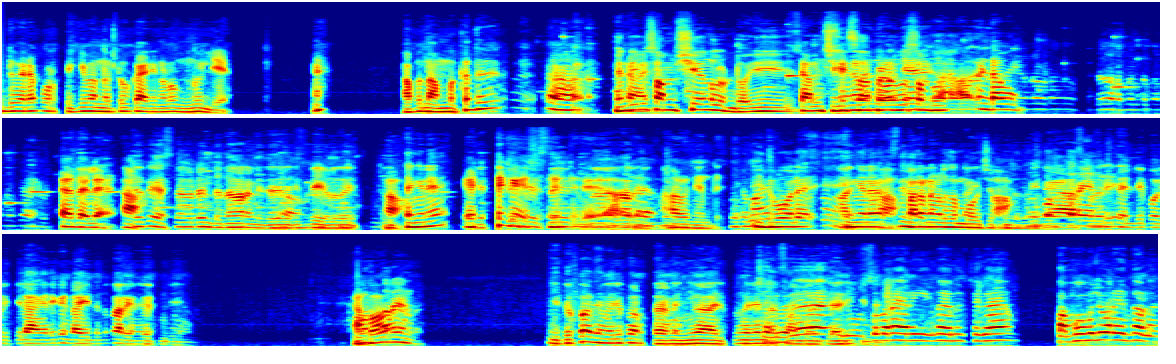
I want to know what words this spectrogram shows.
ഇതുവരെ പുറത്തേക്ക് വന്നിട്ട് കാര്യങ്ങളൊന്നുമില്ല? അപ്പൊ നമുക്കത് എന്തെങ്കിലും സംശയങ്ങളുണ്ടോ? ഈ ഉണ്ടാവും. അതല്ലേ. എങ്ങനെ? എട്ട് കേസ് അറിഞ്ഞിട്ടുണ്ട്. ഇതുപോലെ ഇങ്ങനെ. മരണങ്ങൾ സംഭവിച്ചിട്ടുണ്ട്. അപ്പൊ ഇതിപ്പോ അതേമാതിരി പുറത്താണ് ഇനി ആർക്കും സമൂഹത്തിൽ പറയുന്നതാണ്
